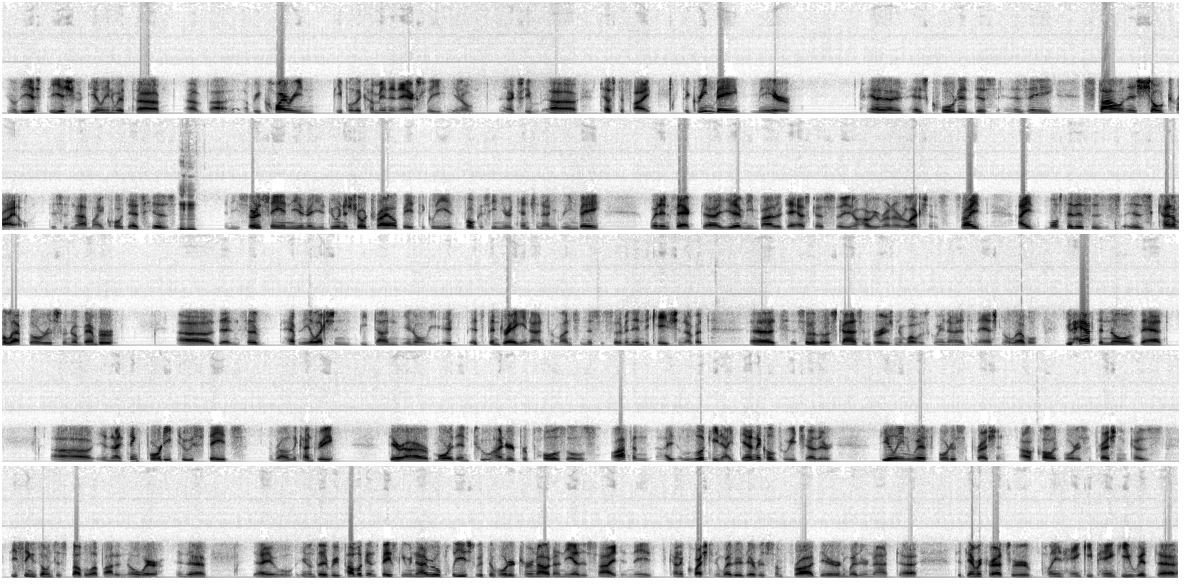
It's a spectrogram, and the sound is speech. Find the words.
you know the the issue dealing with uh, of, uh, of requiring people to come in and actually, you know, actually uh, testify. The Green Bay mayor uh, has quoted this as a Stalinist show trial. This is not my quote; that's his. Mm-hmm. And he's sort of saying, you know, you're doing a show trial, basically, and focusing your attention on Green Bay, when in fact uh, you haven't even bothered to ask us, uh, you know, how we run our elections. So I, I, most of this is is kind of a leftovers from November. Uh, that instead of having the election be done, you know, it, it's been dragging on for months, and this is sort of an indication of it. Uh, it's sort of the Wisconsin version of what was going on at the national level. You have to know that uh, in, I think, 42 states around the country, there are more than 200 proposals, often looking identical to each other, dealing with voter suppression. I'll call it voter suppression because these things don't just bubble up out of nowhere. And uh, I, you know, the Republicans basically were not real pleased with the voter turnout on the other side, and they kind of questioned whether there was some fraud there and whether or not uh, the Democrats were playing hanky panky with uh,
